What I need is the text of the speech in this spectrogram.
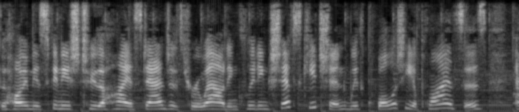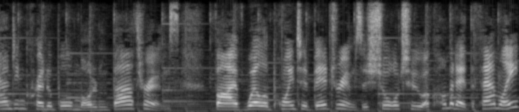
The home is finished to the highest standard throughout, including chef's kitchen with quality appliances and incredible modern bathrooms. Five well appointed bedrooms are sure to accommodate the family,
